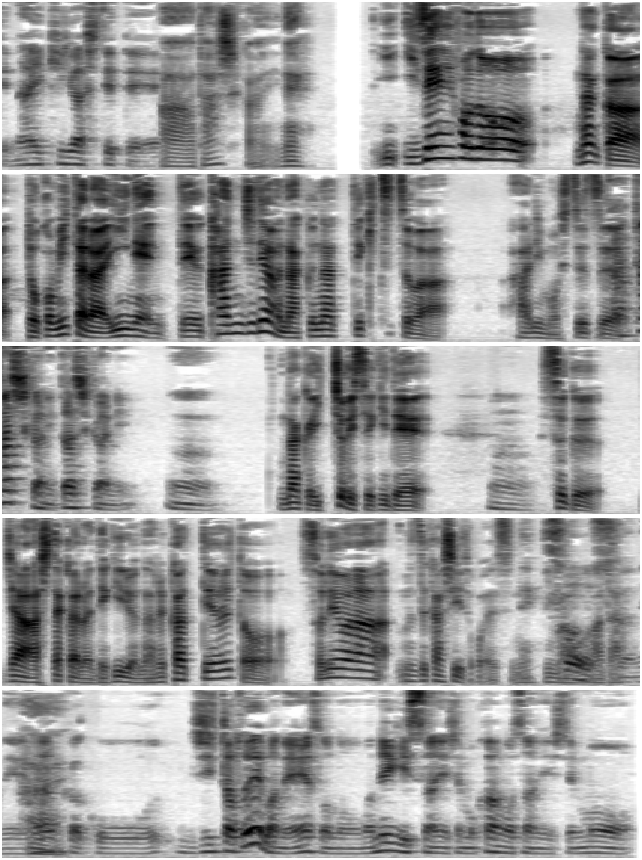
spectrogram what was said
てない気がしてて。ああ、確かにね。い以前ほど、なんか、どこ見たらいいねんっていう感じではなくなってきつつは、ありもしつつ、あ、確かに確かに。うん。なんか一朝一夕でうん。すぐ、じゃあ明日からできるようになるかって言われると、それは難しいところですね、今はそうまだ。ですよね。はい。なんかこう、じ、例えばね、その、まあ、ネギスさんにしても、看護さんにしても、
